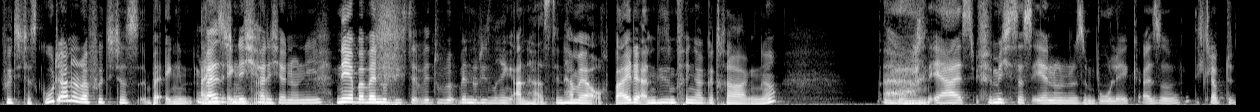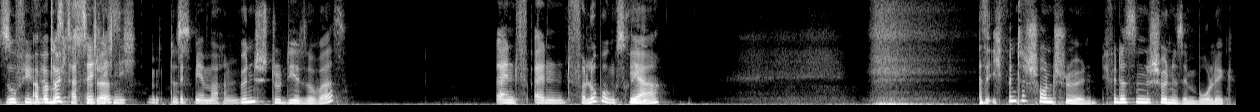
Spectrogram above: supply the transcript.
Fühlt sich das gut an oder fühlt sich das beengend Weiß ich nicht, an? hatte ich ja noch nie. Nee, aber wenn du, dies, wenn du, wenn du diesen Ring anhast, den haben wir ja auch beide an diesem Finger getragen, ne? Ach, ja, es, für mich ist das eher nur eine Symbolik. Also ich glaube, so viel Aber wird das tatsächlich das? nicht mit, Das- mit mir machen. Wünschst du dir sowas? Ein, ein Verlobungsring? Ja. Also ich finde das schon schön. Ich finde das eine schöne Symbolik.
